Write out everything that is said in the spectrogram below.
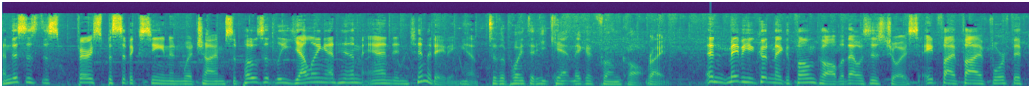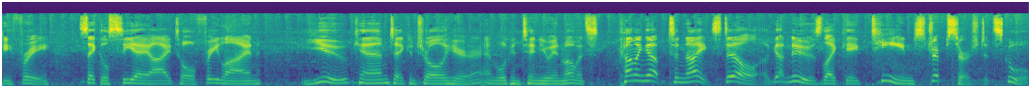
And this is this very specific scene in which I'm supposedly yelling at him and intimidating him. To the point that he can't make a phone call. Right. And maybe he couldn't make a phone call, but that was his choice. 855 450 free. SACL CAI toll free line. You can take control here, and we'll continue in moments. Coming up tonight, still, I've got news like a teen strip searched at school.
